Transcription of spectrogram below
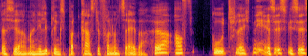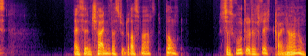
Das ist ja meine Lieblingspodcaste von uns selber. Hör auf, gut, schlecht. Nee, es ist, wie es ist. Es ist entscheidend, was du draus machst. Punkt. Ist das gut oder schlecht? Keine Ahnung.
